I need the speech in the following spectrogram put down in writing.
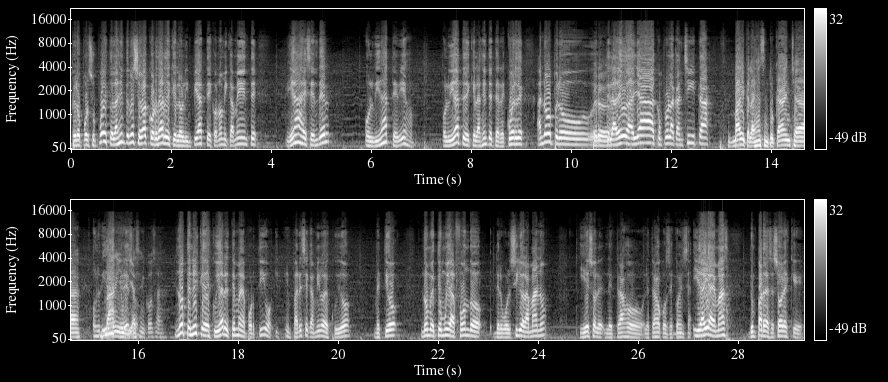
Pero por supuesto, la gente no se va a acordar de que lo limpiaste económicamente. Llegás a descender, olvídate, viejo. Olvídate de que la gente te recuerde. Ah, no, pero, Pero- te la deuda allá, compró la canchita. Van y te la dejas en tu cancha. Olvídate van y, de y eso. hacen cosas. No tenés que descuidar el tema deportivo. Y me parece que a mí lo descuidó. Metió, no metió muy al fondo del bolsillo la mano. Y eso le, le trajo, le trajo consecuencias. Y de ahí además de un par de asesores que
